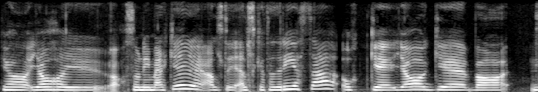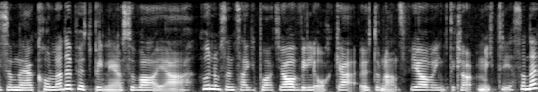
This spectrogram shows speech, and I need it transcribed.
Ja, jag har ju, ja, som ni märker, alltid älskat att resa och eh, jag eh, var, liksom när jag kollade på utbildningar så var jag 100% säker på att jag ville åka utomlands för jag var inte klar med mitt resande,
